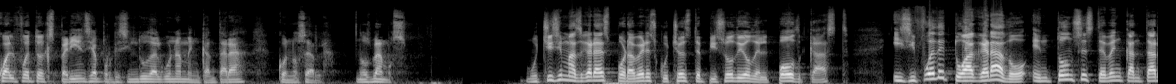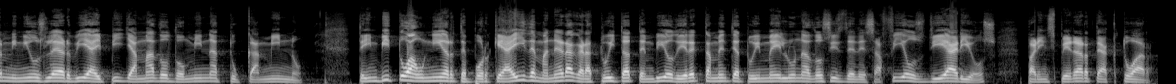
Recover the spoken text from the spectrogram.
cuál fue tu experiencia, porque sin duda alguna me encantará conocerla. Nos vemos. Muchísimas gracias por haber escuchado este episodio del podcast. Y si fue de tu agrado, entonces te va a encantar mi newsletter VIP llamado Domina tu Camino. Te invito a unirte porque ahí de manera gratuita te envío directamente a tu email una dosis de desafíos diarios para inspirarte a actuar.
